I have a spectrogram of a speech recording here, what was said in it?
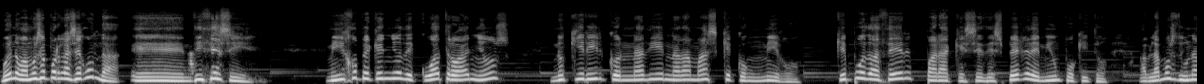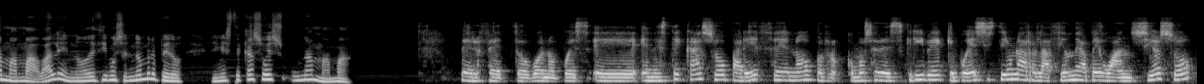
Bueno, vamos a por la segunda. Eh, dice así, mi hijo pequeño de cuatro años no quiere ir con nadie nada más que conmigo. ¿Qué puedo hacer para que se despegue de mí un poquito? Hablamos de una mamá, ¿vale? No decimos el nombre, pero en este caso es una mamá. Perfecto. Bueno, pues eh, en este caso parece, ¿no? Por cómo se describe, que puede existir una relación de apego ansioso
